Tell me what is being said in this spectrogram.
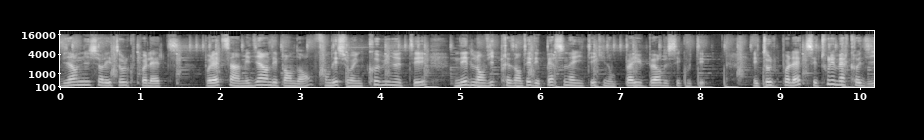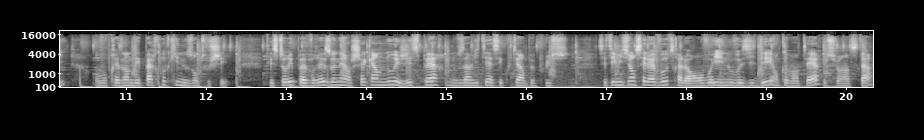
Bienvenue sur les Talks Paulette. Paulette, c'est un média indépendant fondé sur une communauté née de l'envie de présenter des personnalités qui n'ont pas eu peur de s'écouter. Les Talks Paulette, c'est tous les mercredis. On vous présente des parcours qui nous ont touchés. Ces stories peuvent résonner en chacun de nous et j'espère nous inviter à s'écouter un peu plus. Cette émission, c'est la vôtre, alors envoyez-nous vos idées en commentaire ou sur Insta.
